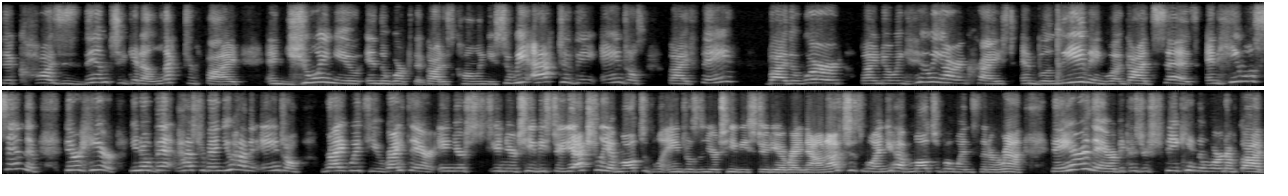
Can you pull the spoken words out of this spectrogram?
that causes them to get electrified and join you in the work that God is calling you. So we activate angels by faith by the word, by knowing who we are in Christ and believing what God says, and He will send them. They're here. You know, ben, Pastor Ben, you have an angel right with you, right there in your in your TV studio. You actually have multiple angels in your TV studio right now, not just one. You have multiple ones that are around. They are there because you're speaking the word of God.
